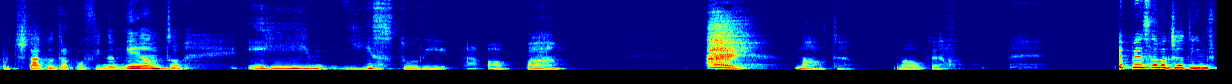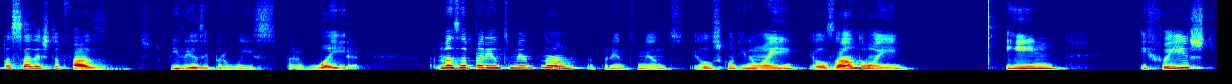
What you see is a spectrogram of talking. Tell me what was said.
protestar contra o confinamento e, e isso tudo. E, ah, opa! Ai, malta, malta. Eu pensava que já tínhamos passado esta fase de estupidez e parvoíce, parvoeira. Mas aparentemente não. Aparentemente eles continuam aí, eles andam aí. E, e foi isto.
